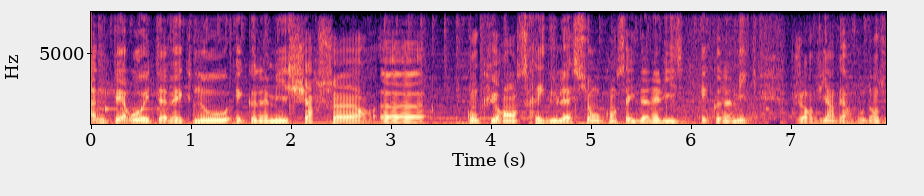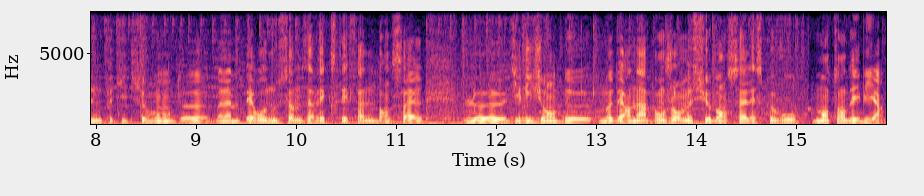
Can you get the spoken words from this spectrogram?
Anne Perrault est avec nous, économiste, chercheur, euh, concurrence, régulation au Conseil d'analyse économique. Je reviens vers vous dans une petite seconde, euh, Madame Perrault. Nous sommes avec Stéphane Bancel, le dirigeant de Moderna. Bonjour, Monsieur Bancel. Est-ce que vous m'entendez bien?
